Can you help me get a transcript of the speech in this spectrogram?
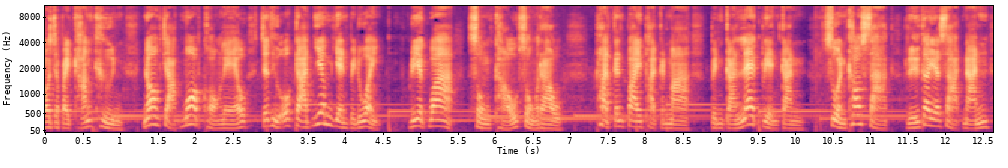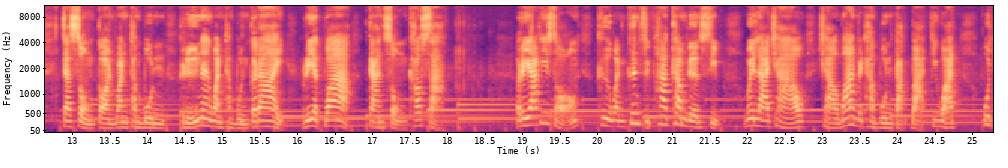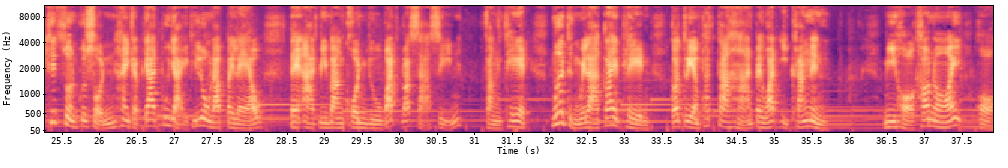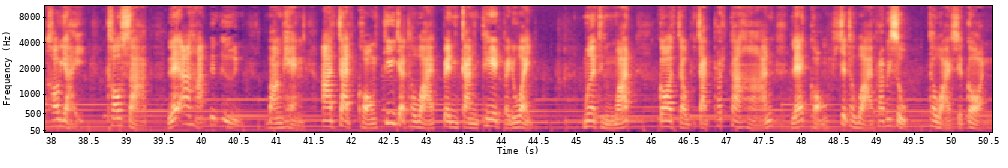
ก็จะไปค้างคืน นอกจากมอบของแล้วจะถือโอกาสเยี่ยมเยียนไปด้วยเรียกว่าส่งเขาส่งเรา ผลัดกันไปผลัดกันมา เป็นการแลกเปลี่ยนกัน ส่วนข้าวสากหรือกายศาสตร์นั้น จะส่งก่อนวันทำบุญ หรือในวันทำบุญก็ได้ เรียกว่าการส่งข้าวสากระยะที่ 2 คือวันขึ้น 15ค่ำเดือน 10 เวลาเช้า ชาวบ้านไปทำบุญตักบาตรที่วัด อุทิศส่วนกุศลให้กับญาติผู้ใหญ่ที่ล่วงลับไปแล้ว แต่อาจมีบางคนอยู่วัดรักษาศีล ฟังเทศ เมื่อถึงเวลาใกล้เพลน ก็เตรียมพัฒนาหารไปวัดอีกครั้งหนึ่ง มีห่อข้าวน้อย ห่อข้าวใหญ่ข้าวสาก และอาหารอื่นๆ บางแห่งอาจจัดของที่จะถวายเป็นกันเทศไปด้วย เมื่อถึงวัดก็จะจัดพระทหารและของที่จะถวายพระภิกษุถวายเสียก่อน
